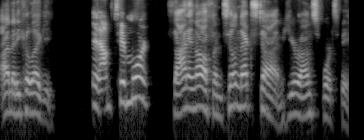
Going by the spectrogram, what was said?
I'm Eddie Kalegi. And I'm Tim Moore. Signing off until next time here on Sports Speak.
